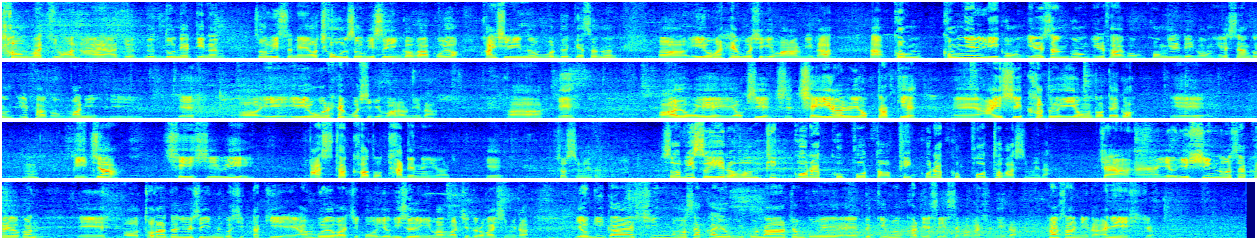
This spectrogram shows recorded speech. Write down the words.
처음 봤지만 아, 눈- 눈에 띄는 서비스네요. 좋은 서비스인 것 같고요. 관심 있는 분들께서는 어, 이용을 해보시기 바랍니다. 아, 0, 0120 130 180 0120 130 180 많이 이, 예, 어, 이, 이용을 해보시기 바랍니다. 아 예. 아유 예 역시 JR역답게 예, IC 카드 이용도 되고 예. 응? 비자, CCV, 마스터카드 다 되네요. 예 좋습니다. 서비스 이름은 피꾸라쿠 포터 피꾸라쿠 포터 같습니다. 자 아, 여기 신 오사카역은 예, 어, 돌아다닐 수 있는 곳이 딱히 안 보여가지고 여기서 이만 마치도록 하겠습니다. 여기가 신 오사카역이구나 정도의 느낌은 가질 수 있을 것 같습니다. 감사합니다. 안녕히 계십시오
